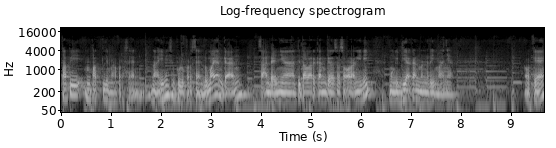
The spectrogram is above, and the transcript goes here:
Tapi 4-5% nah ini 10% lumayan kan? Seandainya ditawarkan ke seseorang ini mungkin dia akan menerimanya. Oke?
